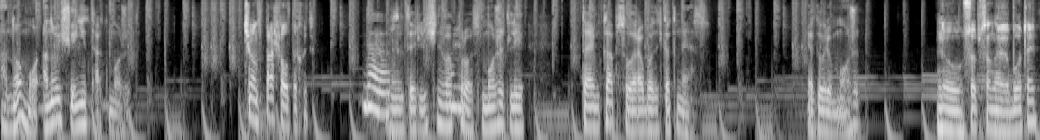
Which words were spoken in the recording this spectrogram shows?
Оно, оно еще и не так может. Че он спрашивал-то хоть? Да. Ну, Это личный вопрос. Может ли тайм-капсула работать как NAS? Я говорю, может. Ну, собственно, работает.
